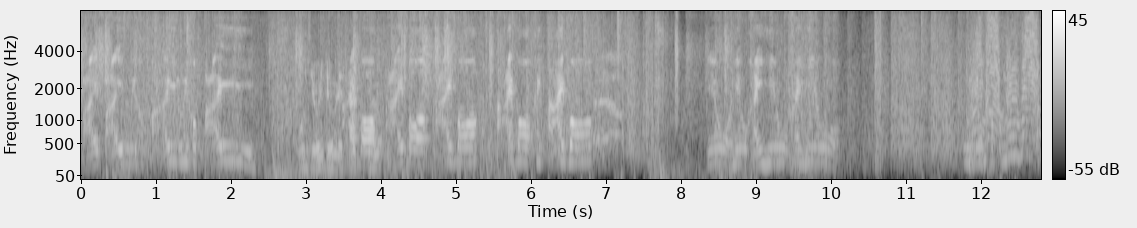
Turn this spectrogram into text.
ไปไปลุยเข้าไปลุยเข้าไปโอ้ยเยอะเยอะไอ้ตาสัยตว์บอกตายบอกตายบอกตายบอกใครตายบอกฮิวฮิวใครฮิวใครฮิวอุ้ยยิงเข้า Move up!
